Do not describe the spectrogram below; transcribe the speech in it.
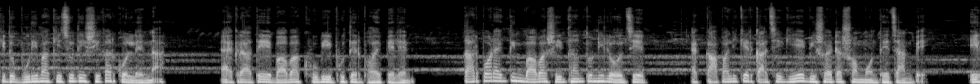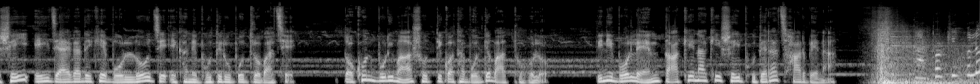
কিন্তু বুড়িমা কিছুতেই স্বীকার করলেন না। এক রাতে বাবা খুবই ভূতের ভয় পেলেন। তারপর একদিন বাবা সিদ্ধান্ত নিল যে এক কাপালিকের কাছে গিয়ে বিষয়টা সম্বন্ধে জানবে। এসেই এই জায়গা দেখে বলল যে এখানে ভূতের উপদ্রব আছে। তখন বুড়িমা সত্যি কথা বলতে বাধ্য হলো। তিনি বললেন তাকে নাকি সেই ভূতেরা ছাড়বে না। তারপর কি হলো?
